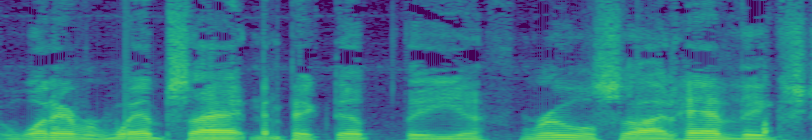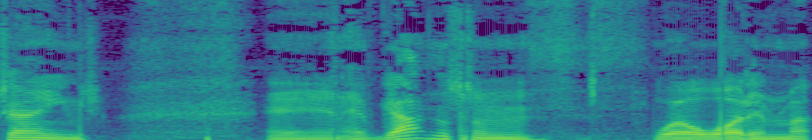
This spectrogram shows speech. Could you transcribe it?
whatever website and picked up the uh, rules so I'd have the exchange and have gotten some well, what in my,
